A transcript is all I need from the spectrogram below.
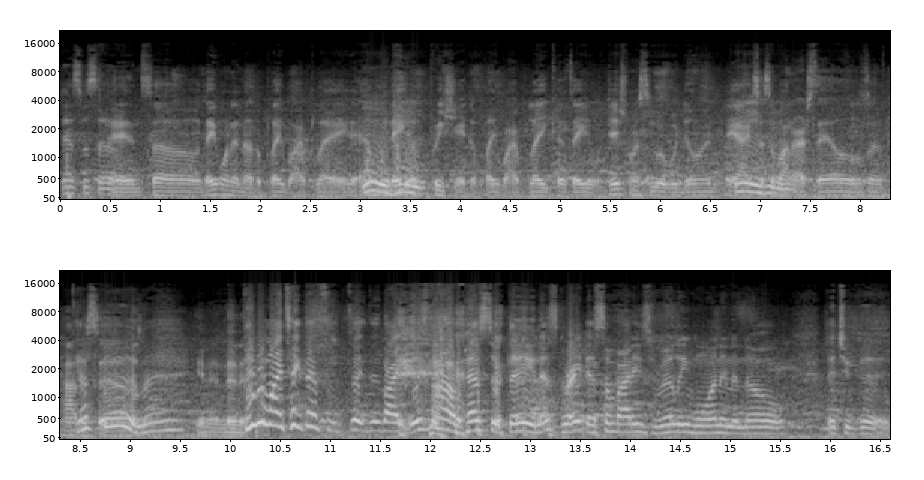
That's what's up. And so they want to know the play-by-play. I mean, they Mm-hmm. appreciate the play-by-play because they just want to see what we're doing. They ask us about ourselves and how Mm-hmm. That's the sales. good, man. You know, People might take that for, like it's not a pester thing. That's great that somebody's really wanting to know that you're good.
